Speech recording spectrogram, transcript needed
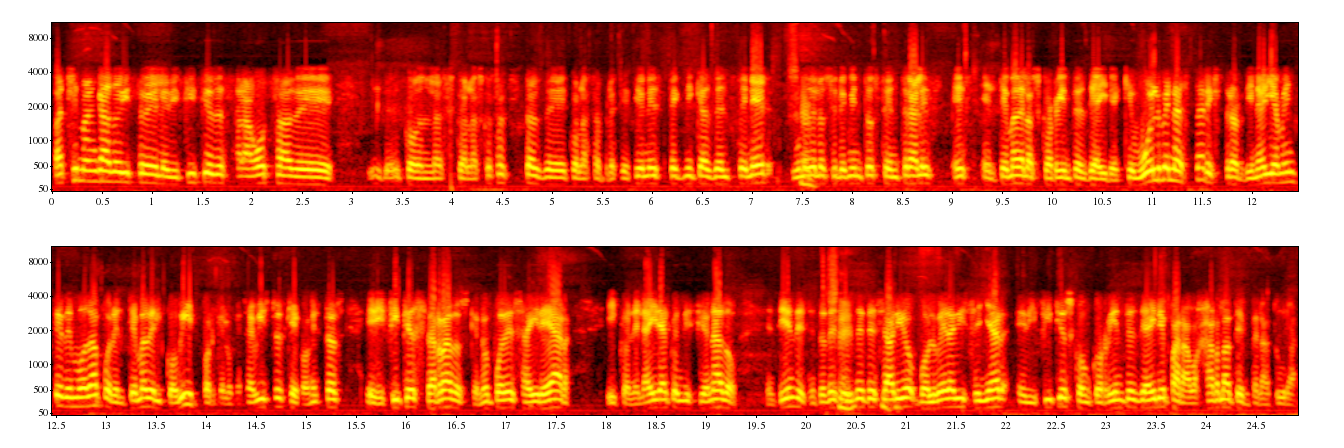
Pachi Mangado hizo el edificio de Zaragoza de con las con las cosas estas de con las apreciaciones técnicas del CENER, uno de los elementos centrales es el tema de las corrientes de aire, que vuelven a estar extraordinariamente de moda por el tema del COVID, porque lo que se ha visto es que con estos edificios cerrados que no puedes airear y con el aire acondicionado, ¿entiendes? Entonces es necesario volver a diseñar edificios con corrientes de aire para bajar la temperatura.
